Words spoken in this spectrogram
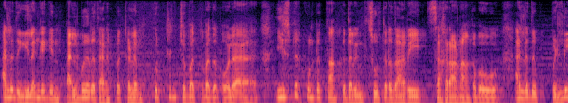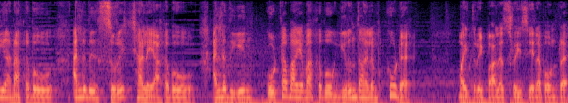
அல்லது இலங்கையின் பல்வேறு தரப்புகளும் குற்றம் சுமத்துவது போல ஈஸ்டர் குண்டு தாக்குதலின் சூத்திரதாரி சஹரானாகவோ அல்லது பிள்ளையானாகவோ அல்லது சுரேச்சாலையாகவோ அல்லது ஏன் கோட்டாபாயமாகவோ இருந்தாலும் கூட மைத்ரிபால ஸ்ரீசேன போன்ற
